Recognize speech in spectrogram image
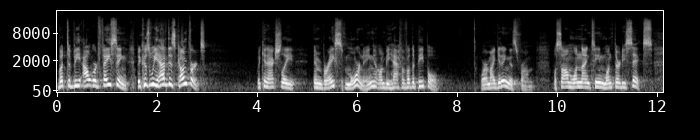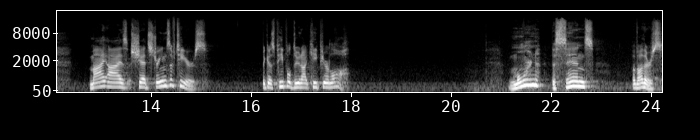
but to be outward facing because we have this comfort. We can actually embrace mourning on behalf of other people. Where am I getting this from? Well, Psalm 119, 136. My eyes shed streams of tears because people do not keep your law. Mourn the sins of others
